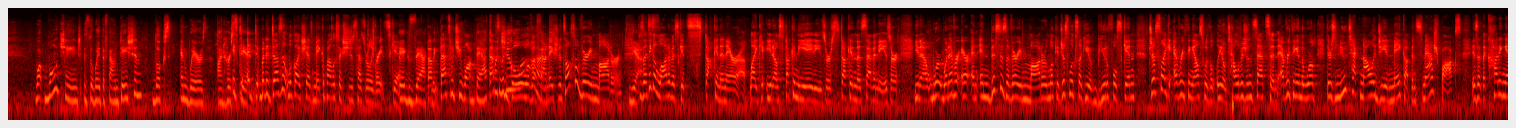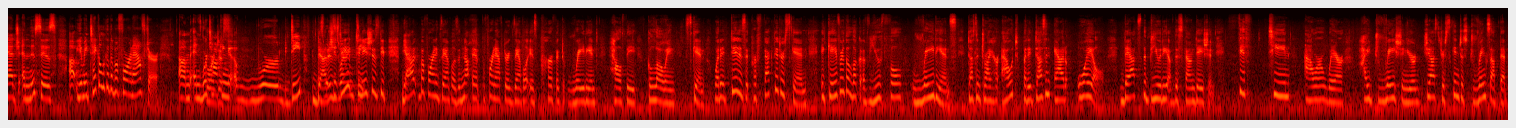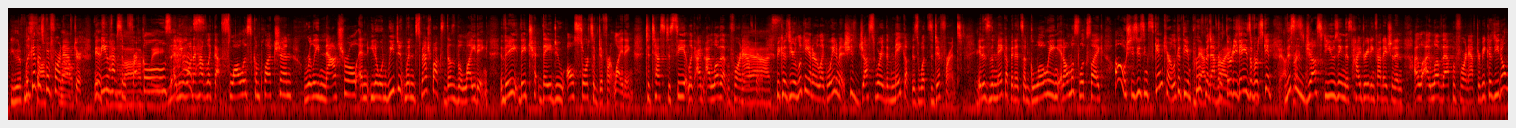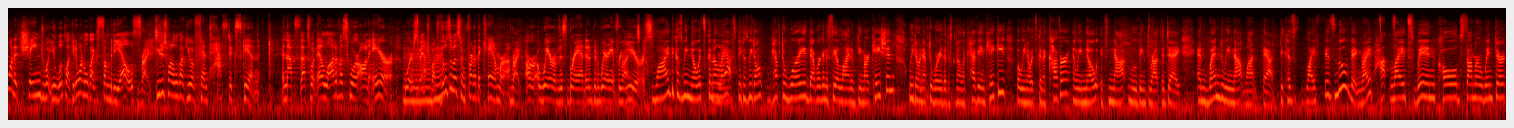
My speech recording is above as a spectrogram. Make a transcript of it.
What won't change is the way the foundation looks and wears on her skin. It, but it doesn't look like she has makeup on. It looks like she just has really great skin. Exactly. That, that's what you want. That's, that's the goal want. of a foundation. It's also very modern. Yes. Because I think a lot of us get stuck in an era, like, you know, stuck in the 80s or stuck in the 70s or, you know, whatever era. And, and this is a very modern look. It just looks like you have beautiful skin, just like everything else with, you know, television sets and everything in the world. There's new technology in makeup and Smashbox is at the cutting edge. And this is, uh, you mean, take a look at the before and after. Um, and we're Gorgeous. talking, uh, we're deep. That is she's deep. wearing. Tanisha's deep. Yeah. That before an example is not, uh, before and after example is perfect, radiant, healthy, glowing skin. What it did is it perfected her skin. It gave her the look of youthful radiance. Doesn't dry her out, but it doesn't add oil. That's the beauty of this foundation. 15 hour wear hydration. You're just, your skin just drinks up that beautiful Look at this before and after. Maybe you have some lovely. freckles and you want to have like that flawless complexion, really natural. And you know, when we do, when Smashbox does the lighting, they they they do all sorts of different lighting to test to see it. Like I, I love that before and Yes. after because you're looking at her like, wait a minute, she's just where the makeup is what's different. It is the makeup and it's a glowing. It almost looks like, oh, she's using skincare. Look at the improvement That's after right. 30 days of her skin. That's this is just using this hydrating foundation and I, I love that before and after because you don't want to change what you look like. You don't want to look like somebody else. Right. You just want to look like you have fantastic skin. And that's that's what a lot of us who are on air wear Smashbox. Those of us in front of the camera Mm-hmm. Right. are aware of this brand and have been wearing it for Right. years. Why? Because we know it's Mm-hmm. going to last. Because we don't have to worry that we're going to see a line of demarcation. We don't have to worry that it's going to look heavy and cakey, but we know it's going to cover and we know it's not moving throughout the day. And when do we not want that? Because life is moving, right? Hot lights, wind, cold, summer, winter.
